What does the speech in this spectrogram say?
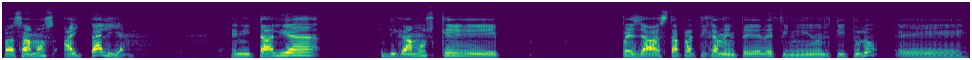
Pasamos a Italia. En Italia, digamos que pues ya está prácticamente definido el título. Eh,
